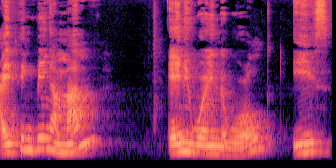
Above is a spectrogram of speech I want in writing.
I think being a mom anywhere in the world is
